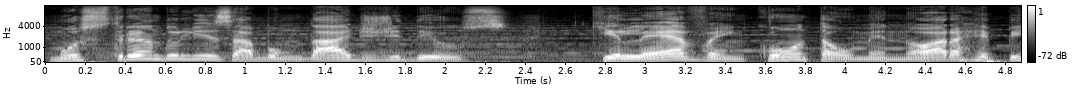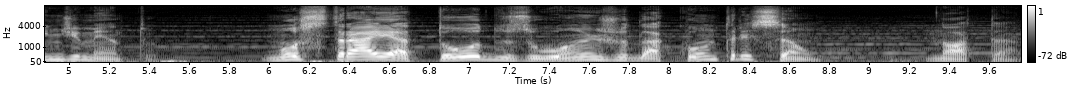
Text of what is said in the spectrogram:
mostrando-lhes a bondade de Deus, que leva em conta o menor arrependimento. Mostrai a todos o anjo da contrição. Nota:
